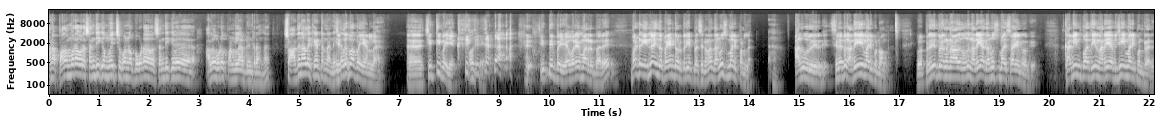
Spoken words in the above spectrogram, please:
ஆனால் பலமுறை அவரை சந்திக்க முயற்சி பண்ணப்போ கூட அவர் சந்திக்கவே அளவு கூட பண்ணல அப்படின்றாங்க. ஸோ அதனால கேட்டேன் நான். இதெல்லாம் பையன்ல. சித்தி பையன். சித்தி பையன் ஒரே மாதிரி இருப்பாரு. பட் இன்னும் இந்த பையன்ட்ட ஒரு பெரிய ப்ளஸ் என்னன்னா தனுஷ் மாதிரி பண்ணல. அது ஒரு இருக்கு. சில பேர் அதே மாதிரி பண்ணுவாங்க. இப்போ பிரதீப் ரங்கநாதன் வந்து நிறைய தனுஷ் மாதிரி சாயல் இருக்கு. கவின் பார்த்தீங்கன்னா நிறைய விஜய் மாதிரி பண்றாரு.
